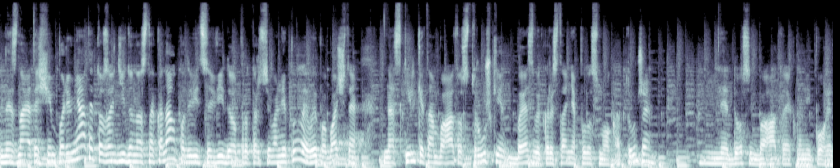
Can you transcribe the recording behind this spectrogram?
не знаєте, з чим порівняти, то зайдіть до нас на канал, подивіться відео про торцювальні пили, і ви побачите, наскільки там багато стружки без використання пилосмока. Тут же не досить багато, як на мій погляд.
